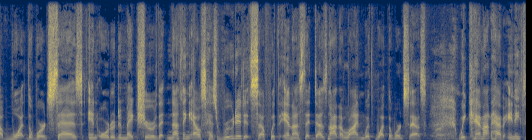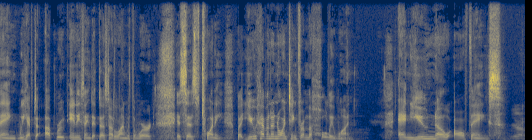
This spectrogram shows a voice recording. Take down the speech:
of what the word says in order to make sure that nothing else has rooted itself within us that does not align with what the word says. Right. We cannot have anything, we have to uproot anything that does not align with the word. It says 20, but you have an anointing from the Holy One, and you know all things. Yes.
